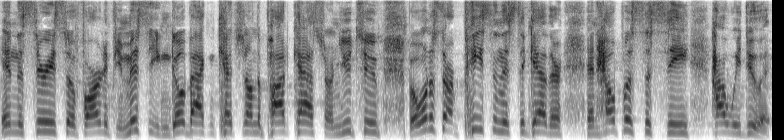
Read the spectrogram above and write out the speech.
in the series so far, and if you missed it, you can go back and catch it on the podcast or on YouTube. But I want to start piecing this together and help us to see how we do it.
